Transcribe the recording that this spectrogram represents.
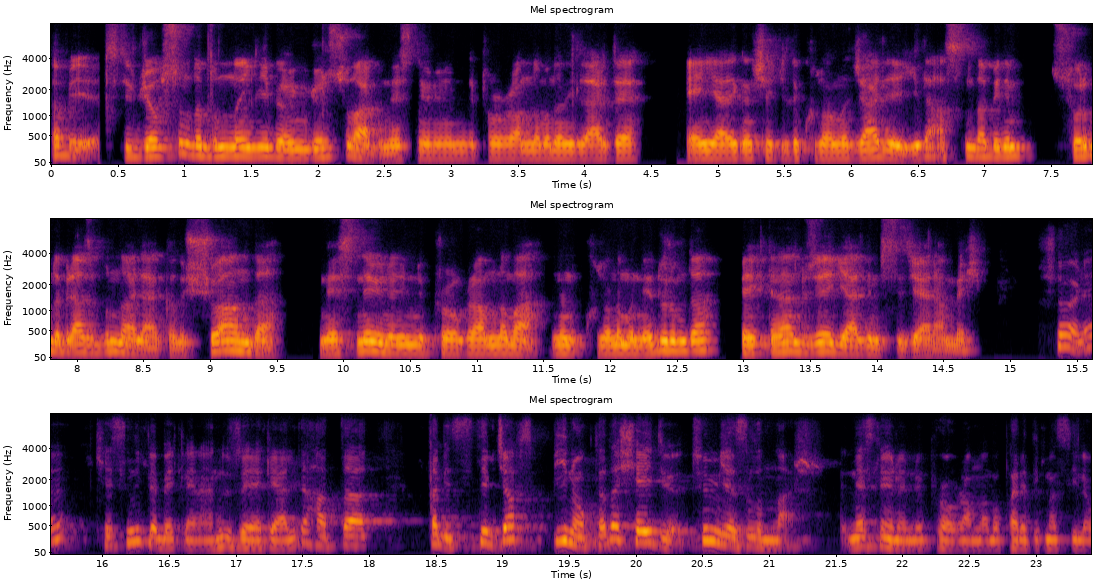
Tabii Steve Jobs'un da bununla ilgili bir öngörüsü vardı. Nesne yönelimli programlamanın ileride en yaygın şekilde kullanılacağı ile ilgili. Aslında benim sorum da biraz bununla alakalı. Şu anda nesne yönelimli programlamanın kullanımı ne durumda? Beklenen düzeye geldi mi sizce Eren Bey? Şöyle, kesinlikle beklenen düzeye geldi. Hatta tabii Steve Jobs bir noktada şey diyor, tüm yazılımlar nesne yönelimli programlama paradigmasıyla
